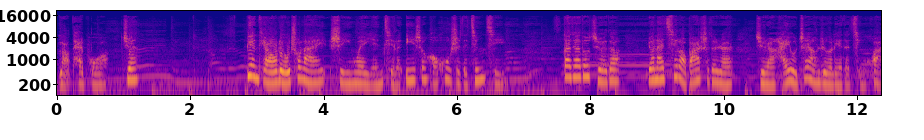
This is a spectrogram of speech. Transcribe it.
老太婆娟。便条流出来是因为引起了医生和护士的惊奇，大家都觉得原来七老八十的人居然还有这样热烈的情话，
